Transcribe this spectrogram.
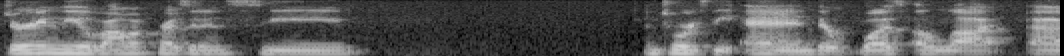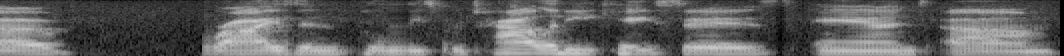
during the Obama presidency and towards the end, there was a lot of rise in police brutality cases and um,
